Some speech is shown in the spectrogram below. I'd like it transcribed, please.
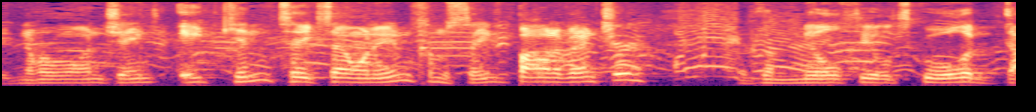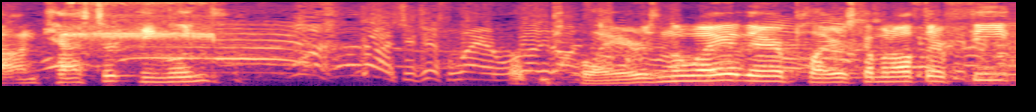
Big number one, James Aitken, takes that one in from St. Bonaventure of the Millfield School of Doncaster, England. Players in the way there, players coming off their feet.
